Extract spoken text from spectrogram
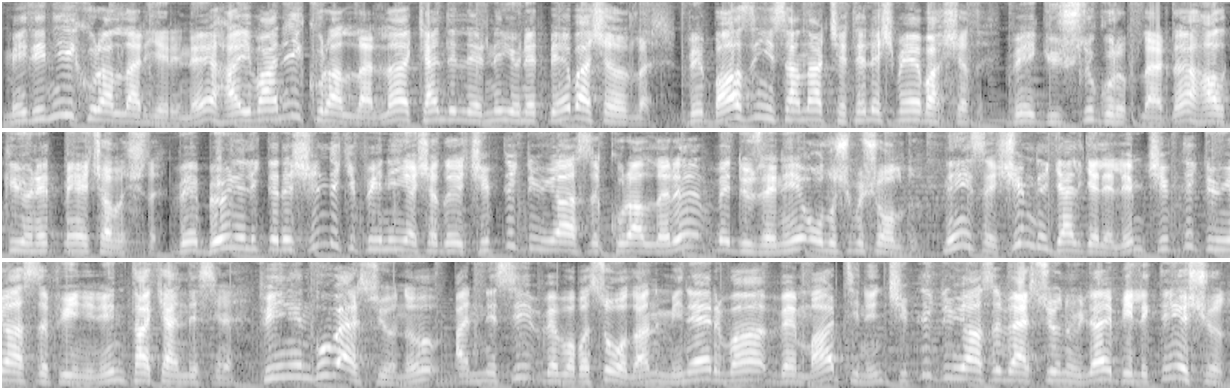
medeni kurallar yerine hayvani kurallarla kendilerini yönetmeye başladılar. Ve bazı insanlar çeteleşmeye başladı. Ve güçlü gruplar da halkı yönetmeye çalıştı. Ve böylelikle de şimdiki Finn'in yaşadığı çiftlik dünyası kuralları ve düzeni oluşmuş oldu. Neyse şimdi gel gelelim çiftlik dünyası Fini'nin ta kendisine. Fi'nin bu versiyonu annesi ve babası olan Minerva ve Martin'in çiftlik dünyası versiyonuyla birlikte yaşıyordu.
